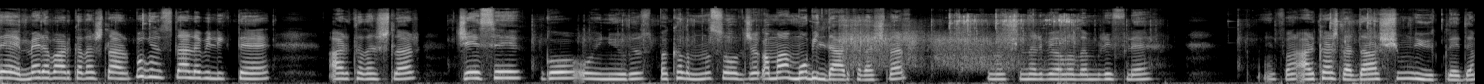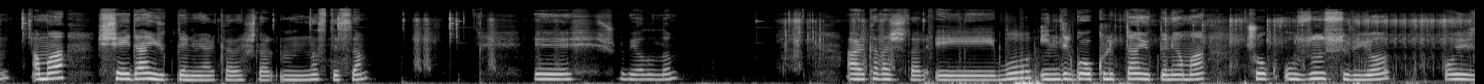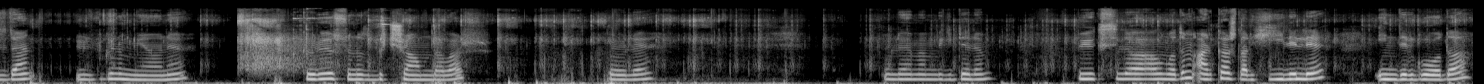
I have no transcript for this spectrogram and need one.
Hepinize merhaba arkadaşlar. Bugün sizlerle birlikte arkadaşlar CSGO oynuyoruz. Bakalım nasıl olacak ama mobilde arkadaşlar. Şimdi şunları bir alalım rifle. Arkadaşlar daha şimdi yükledim. Ama şeyden yükleniyor arkadaşlar. Hmm, nasıl desem. Ee, şunu bir alalım. Arkadaşlar ee, bu Indigo kulüpten yükleniyor ama çok uzun sürüyor. O yüzden üzgünüm yani. Görüyorsunuz bıçağım da var. Böyle. Öyle hemen bir gidelim. Büyük silah almadım. Arkadaşlar hileli Indirgo'da.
